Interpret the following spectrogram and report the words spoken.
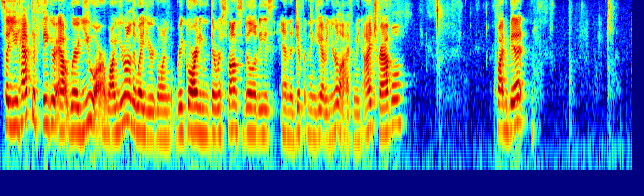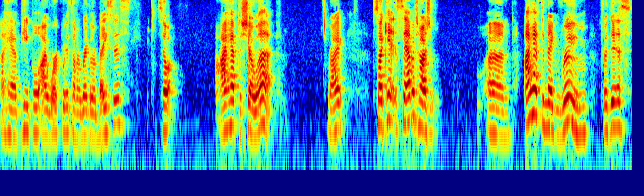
So you have to figure out where you are while you're on the way you're going regarding the responsibilities and the different things you have in your life. I mean, I travel quite a bit. I have people I work with on a regular basis. So I have to show up, right? So I can't sabotage. Um, I have to make room for this,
